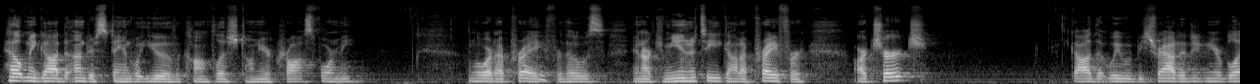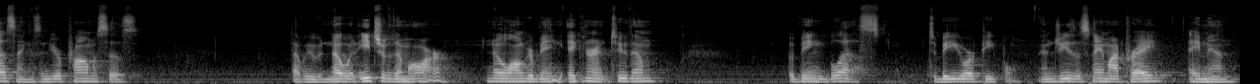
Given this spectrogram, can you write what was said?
Help me, God, to understand what you have accomplished on your cross for me. Lord, I pray for those in our community. God, I pray for our church. God, that we would be shrouded in your blessings and your promises, that we would know what each of them are, no longer being ignorant to them, but being blessed to be your people. In Jesus' name I pray, amen.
